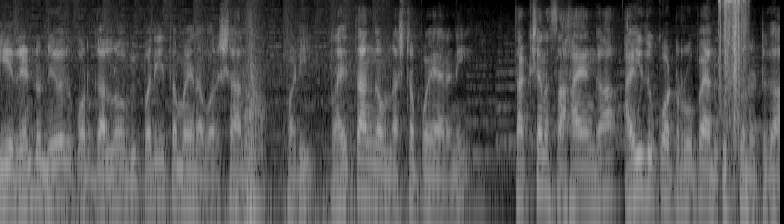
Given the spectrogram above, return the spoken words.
ఈ రెండు నియోజకవర్గాల్లో విపరీతమైన వర్షాలు పడి రైతాంగం నష్టపోయారని తక్షణ సహాయంగా ఐదు కోట్ల రూపాయలు ఇస్తున్నట్టుగా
